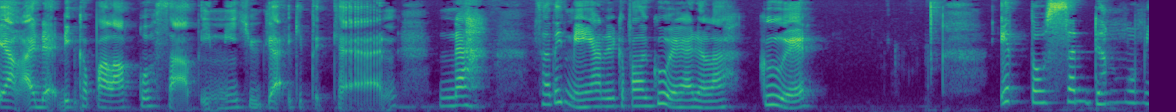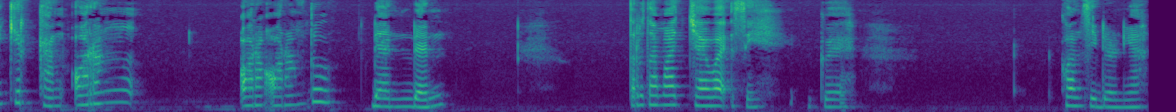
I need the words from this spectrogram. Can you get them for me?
yang ada di kepalaku saat ini juga gitu kan. Nah saat ini yang ada di kepala gue adalah gue itu sedang memikirkan orang orang-orang tuh dandan. Terutama cewek sih gue considernya.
